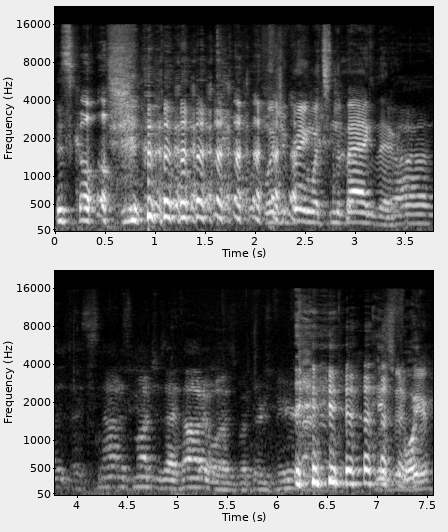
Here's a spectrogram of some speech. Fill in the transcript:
It's cold. What'd you bring? What's in the bag there? Uh, it's not as much as I thought it was, but there's beer. His Is it voi- beer?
